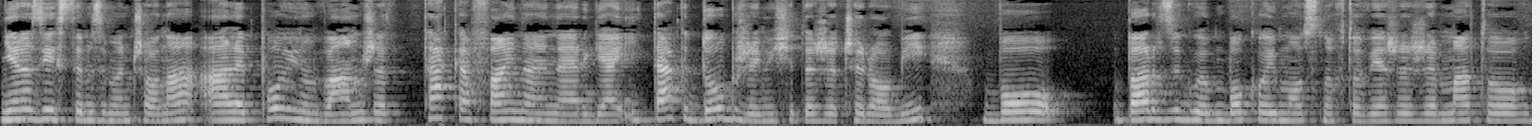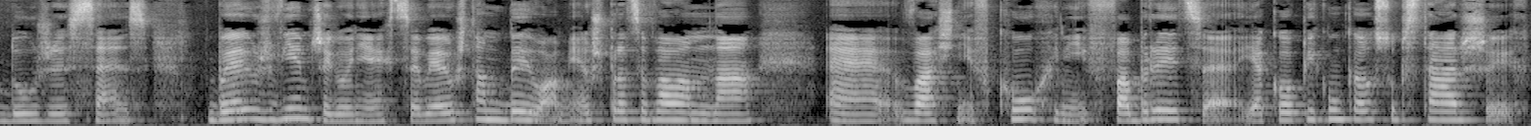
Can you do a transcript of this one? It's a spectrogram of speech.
nieraz jestem zmęczona, ale powiem Wam, że taka fajna energia i tak dobrze mi się te rzeczy robi, bo bardzo głęboko i mocno w to wierzę, że ma to duży sens, bo ja już wiem, czego nie chcę, bo ja już tam byłam, ja już pracowałam na e, właśnie w kuchni, w fabryce, jako opiekunka osób starszych,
